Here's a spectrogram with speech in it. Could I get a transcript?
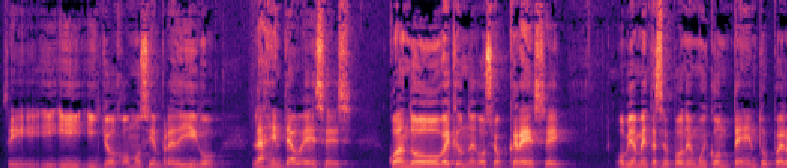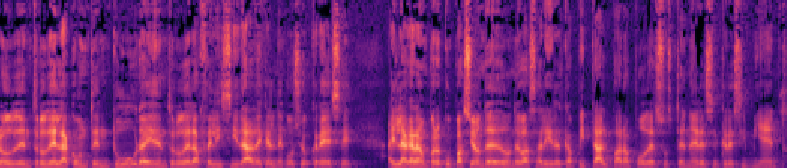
Sí, y, y yo como siempre digo, la gente a veces cuando ve que un negocio crece, obviamente se pone muy contento, pero dentro de la contentura y dentro de la felicidad de que el negocio crece, hay la gran preocupación de, de dónde va a salir el capital para poder sostener ese crecimiento.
